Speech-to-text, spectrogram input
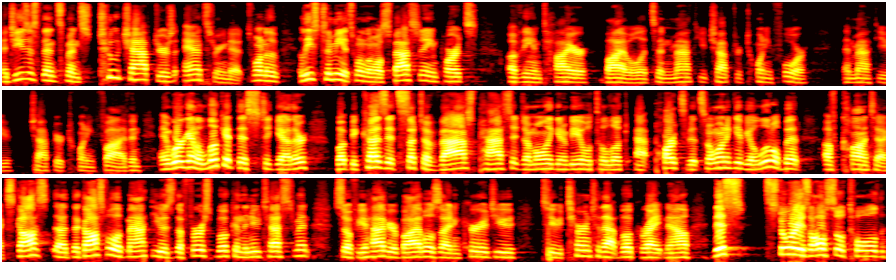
And Jesus then spends two chapters answering it. It's one of the, at least to me, it's one of the most fascinating parts of the entire Bible. It's in Matthew chapter 24 and Matthew chapter 25. And, and we're going to look at this together, but because it's such a vast passage, I'm only going to be able to look at parts of it. So I want to give you a little bit of context. Gos- uh, the Gospel of Matthew is the first book in the New Testament. So if you have your Bibles, I'd encourage you to turn to that book right now. This story is also told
